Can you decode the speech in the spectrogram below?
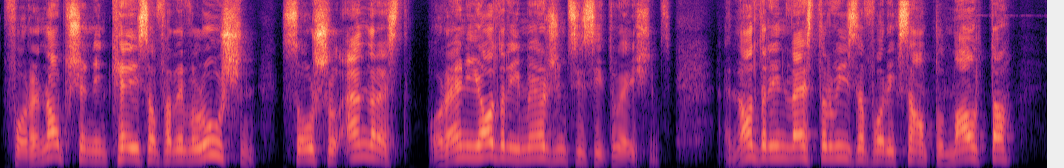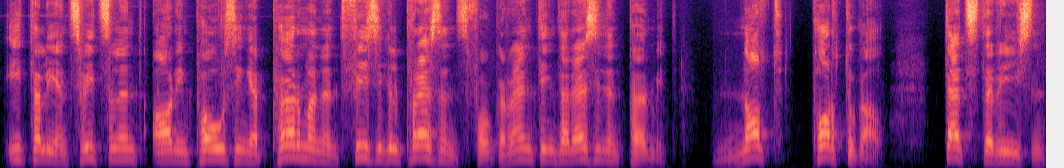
for an option in case of a revolution, social unrest or any other emergency situations. Another investor visa, for example Malta, Italy and Switzerland are imposing a permanent physical presence for granting the resident permit, not Portugal. That's the reason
